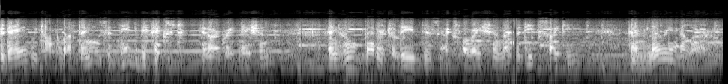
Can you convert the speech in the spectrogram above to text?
Today, we talk about things that need to be fixed in our great nation, and who better to lead this exploration of the deep psyche than Larry Miller?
